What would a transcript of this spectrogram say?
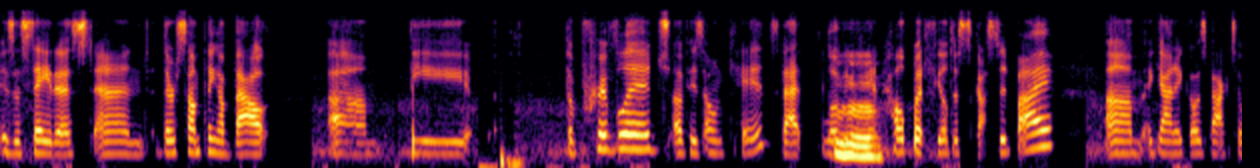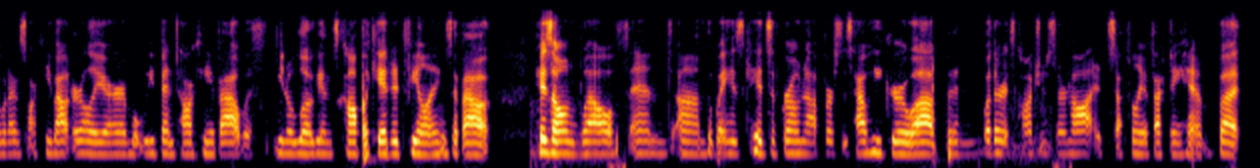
is a sadist, and there's something about um, the the privilege of his own kids that Logan Mhm. can't help but feel disgusted by. Um, again, it goes back to what I was talking about earlier and what we've been talking about with you know Logan's complicated feelings about his own wealth and um, the way his kids have grown up versus how he grew up and whether it's conscious or not it's definitely affecting him. But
